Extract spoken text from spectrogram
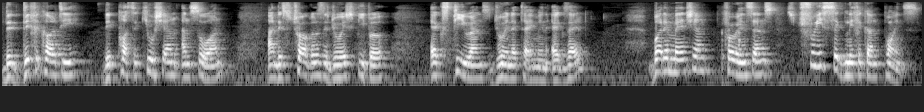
the difficulty, the persecution, and so on, and the struggles the Jewish people experienced during the time in exile, but it mentioned, for instance, three significant points.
